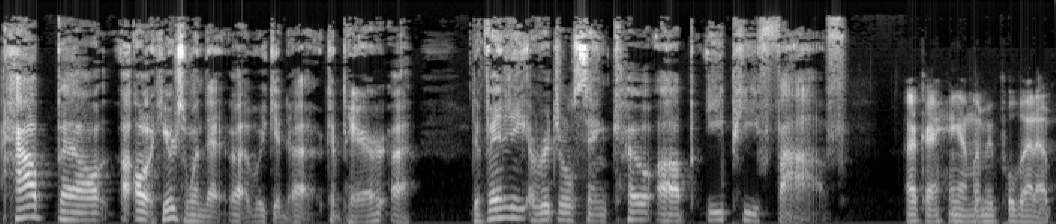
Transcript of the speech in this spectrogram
how about? Oh, here's one that uh, we could uh, compare. Uh, Divinity Original Sin Co-op EP5. Okay, hang on, let me pull that up.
